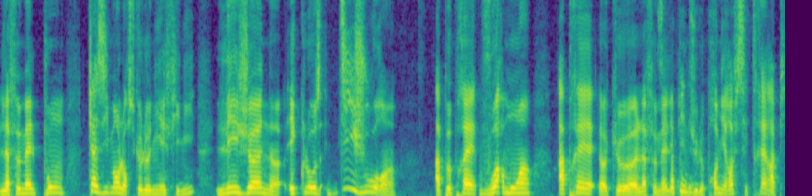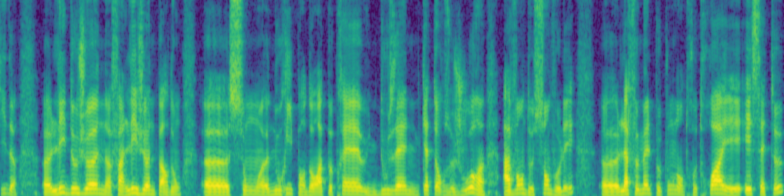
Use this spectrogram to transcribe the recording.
La femelle pond quasiment lorsque le nid est fini. Les jeunes éclosent dix jours à peu près, voire moins, après euh, que euh, la femelle ait pondu le premier œuf, c'est très rapide. Euh, les deux jeunes, enfin les jeunes, pardon, sont nourris pendant à peu près une douzaine, 14 jours avant de s'envoler. La femelle peut pondre entre 3 et, et 7 œufs.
